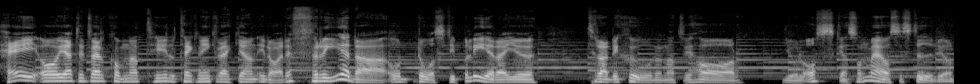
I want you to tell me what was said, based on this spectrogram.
Hej och hjärtligt välkomna till Teknikveckan. Idag är det fredag och då stipulerar ju traditionen att vi har Joel Oskarsson med oss i studion.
